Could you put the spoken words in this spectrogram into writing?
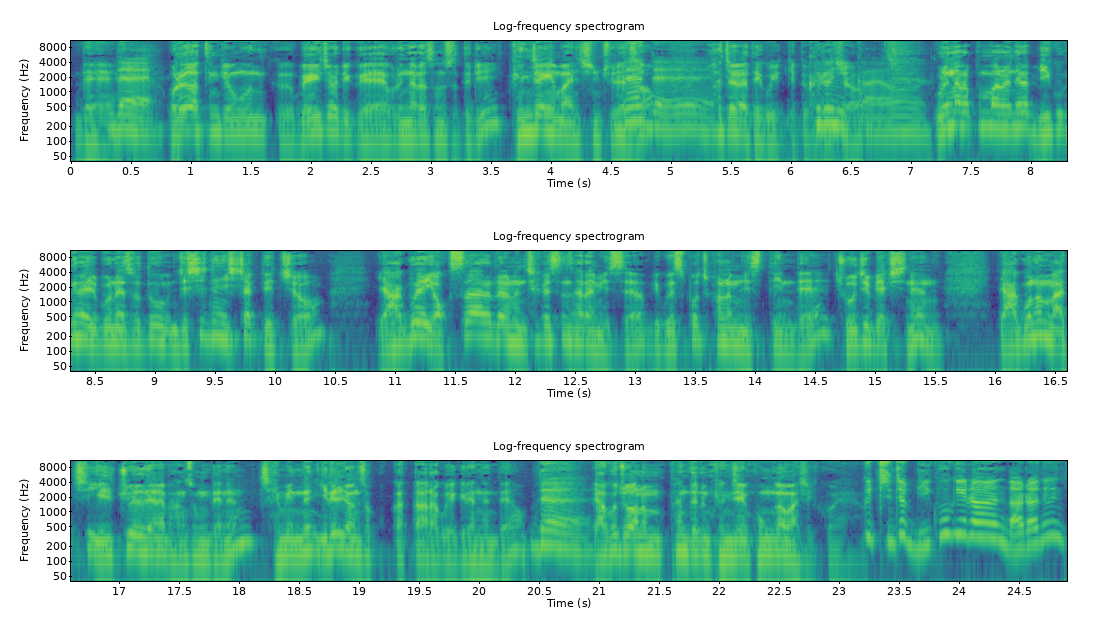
네. 네. 올해 같은 경우는 그 메이저 리그에 우리나라 선수들이 굉장히 많이 진출해서 네, 네. 화제가 되고 있기도 하죠. 그러니까요. 우리나라뿐만 아니라 미국이나 일본에서도 이제 시즌이 시작됐죠. 야구의 역사라는 책을 쓴 사람이 있어요. 미국의 스포츠 컬럼니스트인데 조지 백 씨는 야구는 마치 일주일 내내 방송되는 재밌는 일일 연속극 같다라고 얘기를 했는데요. 네. 야구 좋아하는 팬들은 굉장히 공감하실 거예요. 그 진짜 미국이란 나라는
